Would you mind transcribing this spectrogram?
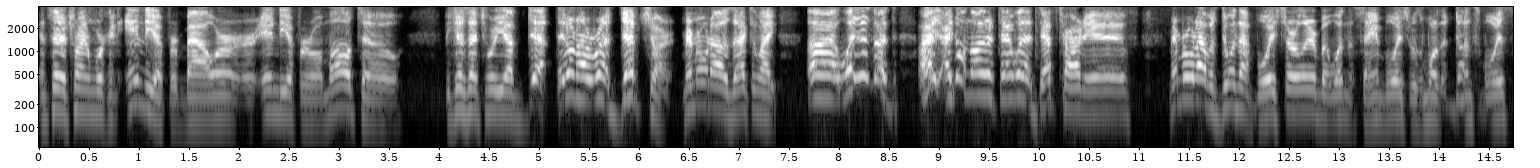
instead of trying to work in India for Bauer or India for Realmuto because that's where you have depth. They don't know how to run a depth chart. Remember when I was acting like, uh, what is that? I, I don't understand what a depth chart is. Remember when I was doing that voice earlier, but wasn't the same voice, it was more the dunce voice?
